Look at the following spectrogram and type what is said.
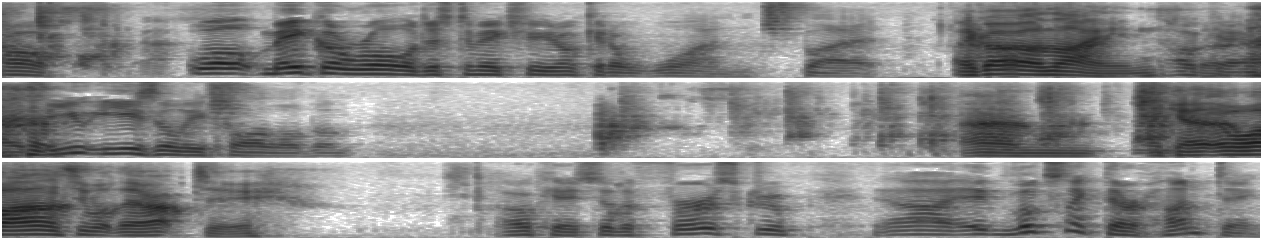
Oh, well, make a roll just to make sure you don't get a one. But I got a nine. okay, but- right, so you easily follow them. Um, okay, well, I don't see what they're up to. Okay, so the first group, uh, it looks like they're hunting.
